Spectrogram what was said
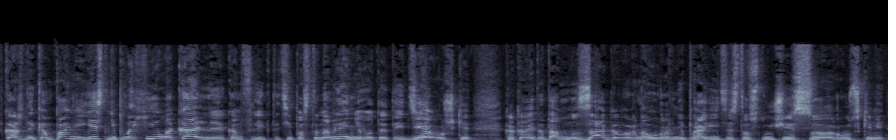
В каждой кампании есть неплохие локальные конфликты, типа становление вот этой девушки, какая-то там заговор на уровне правительства в случае с э, русскими,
